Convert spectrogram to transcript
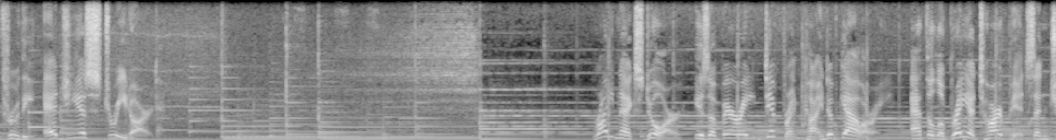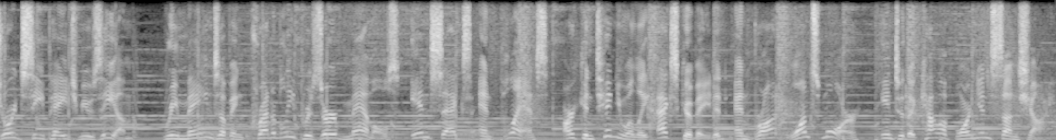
through the edgiest street art. Right next door is a very different kind of gallery. At the La Brea Tar Pits and George C. Page Museum, remains of incredibly preserved mammals, insects, and plants are continually excavated and brought once more into the Californian sunshine.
